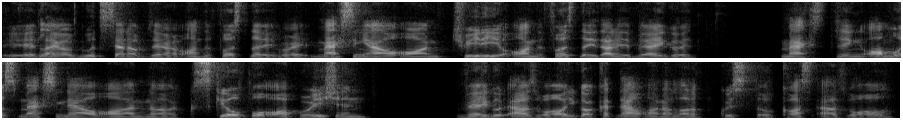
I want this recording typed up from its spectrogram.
It's like a good setup there on the first day, right? Maxing out on 3D on the first day, that is very good. Maxing almost maxing out on uh, skillful operation, very good as well. You got cut down on a lot of crystal cost as well,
